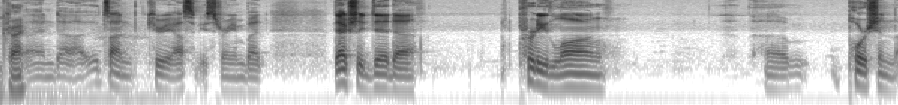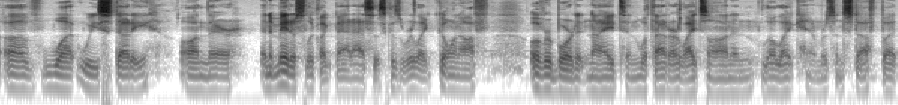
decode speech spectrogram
Okay. And uh, it's on Curiosity Stream, but they actually did a pretty long um, portion of what we study on there. And it made us look like badasses because we're like going off overboard at night and without our lights on and low light cameras and stuff. But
